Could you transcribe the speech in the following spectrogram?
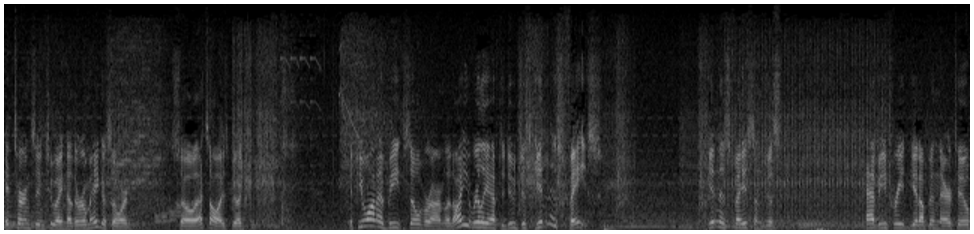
it turns into another Omega Sword. So that's always good. If you want to beat Silver Armlet, all you really have to do just get in his face. Get in his face and just have Efreet get up in there too.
